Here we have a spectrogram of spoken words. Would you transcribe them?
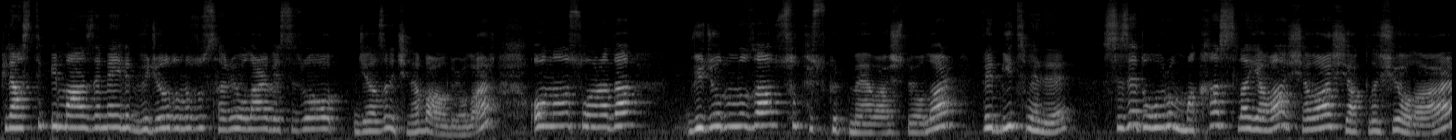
plastik bir malzemeyle vücudunuzu sarıyorlar ve sizi o cihazın içine bağlıyorlar. Ondan sonra da vücudunuza su püskürtmeye başlıyorlar ve bitmedi. Size doğru makasla yavaş yavaş yaklaşıyorlar.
